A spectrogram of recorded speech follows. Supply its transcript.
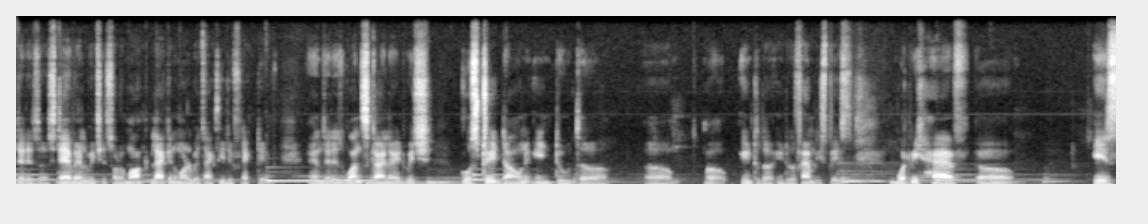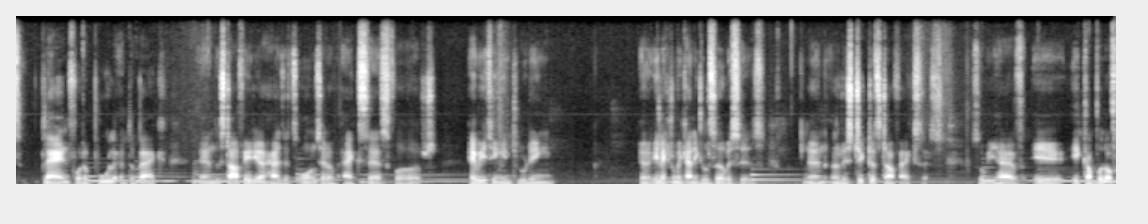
there is a stairwell which is sort of marked black in the model, but it's actually reflective, and there is one skylight which goes straight down into the uh, uh, into the into the family space. What we have uh, is planned for a pool at the back, and the staff area has its own set of access for everything, including uh, electromechanical services and a restricted staff access. So we have a, a couple of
